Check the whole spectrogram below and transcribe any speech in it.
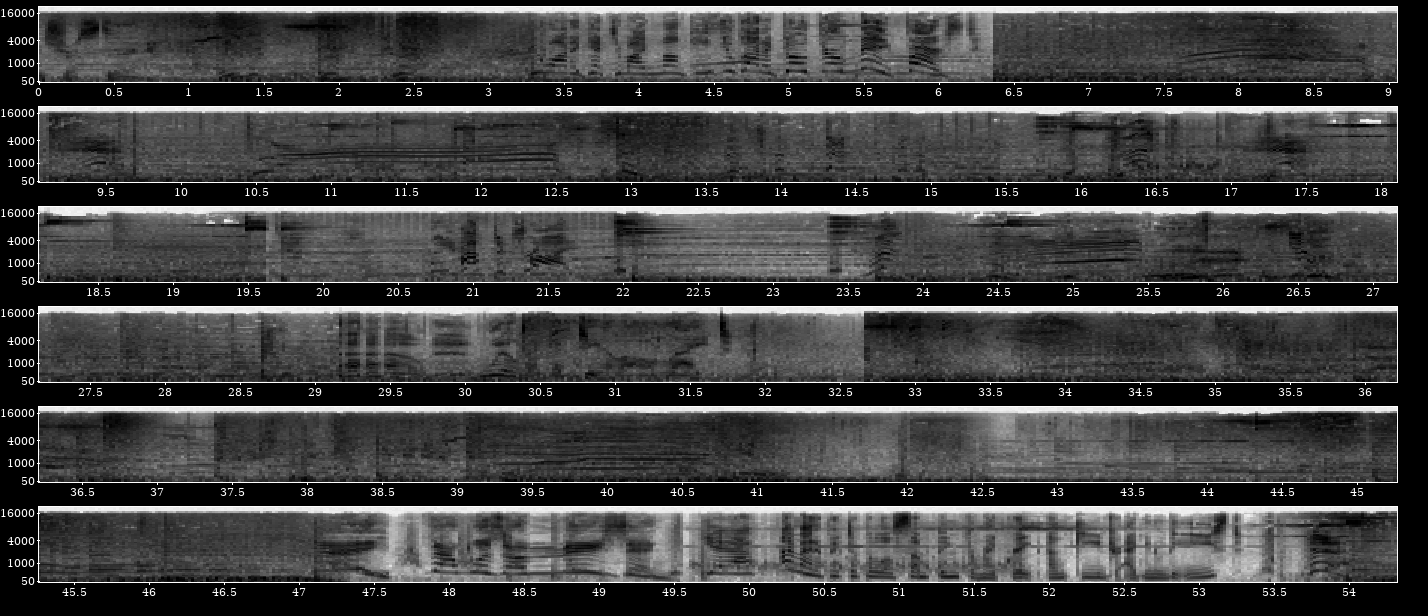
Interesting. You want to get to my monkeys, you gotta go through me first! We have to try! Oh, we'll make a deal, all right. Hey! That was amazing! Yeah, I might have picked up a little something for my great unky dragon of the east. Eh?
